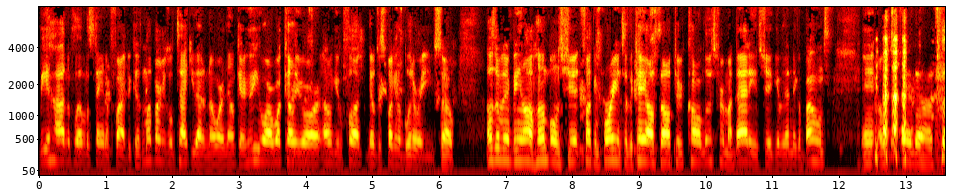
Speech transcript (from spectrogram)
be high enough level to stand and fight because motherfuckers will attack you out of nowhere. And they don't care who you are, what color you are. I don't give a fuck. They'll just fucking obliterate you. So I was over there being all humble and shit, fucking praying to the chaos altar, calling Lucifer my daddy and shit, giving that nigga bones. And, and uh,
